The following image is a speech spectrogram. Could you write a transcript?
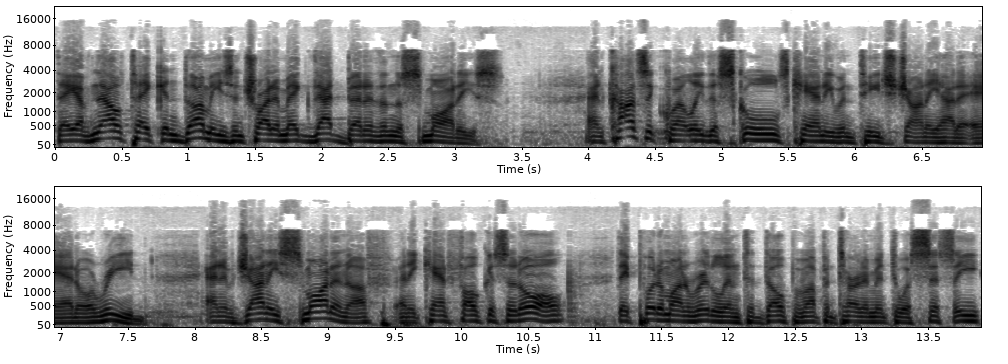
they have now taken dummies and try to make that better than the smarties. And consequently, the schools can't even teach Johnny how to add or read. And if Johnny's smart enough and he can't focus at all, they put him on Ritalin to dope him up and turn him into a sissy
